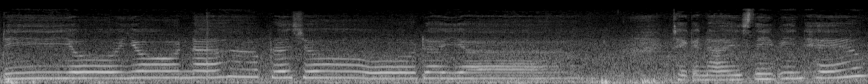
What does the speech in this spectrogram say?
Diyo Yona Prachodaya Take a nice deep inhale.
